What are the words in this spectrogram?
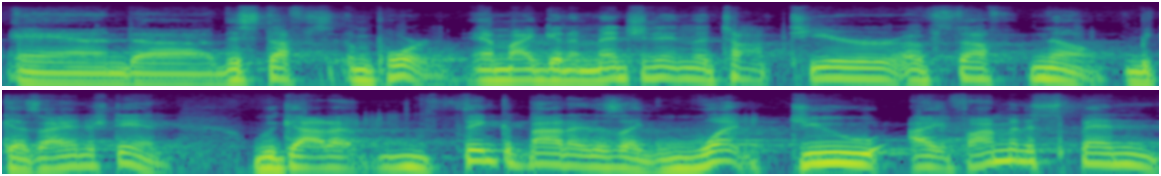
And uh, this stuff's important. Am I going to mention it in the top tier of stuff? No, because I understand we got to think about it as like, what do I, if I'm to spend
